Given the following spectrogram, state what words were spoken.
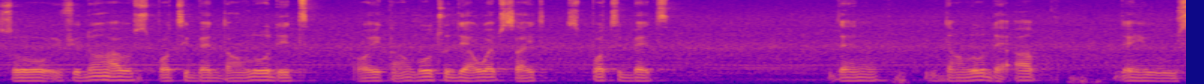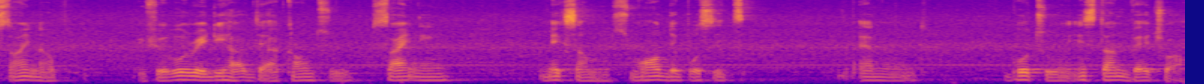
So if you don't have Sportybet download it or you can go to their website sporty bet then you download the app then you sign up. If you already have the account to sign in make some small deposits and go to instant virtual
